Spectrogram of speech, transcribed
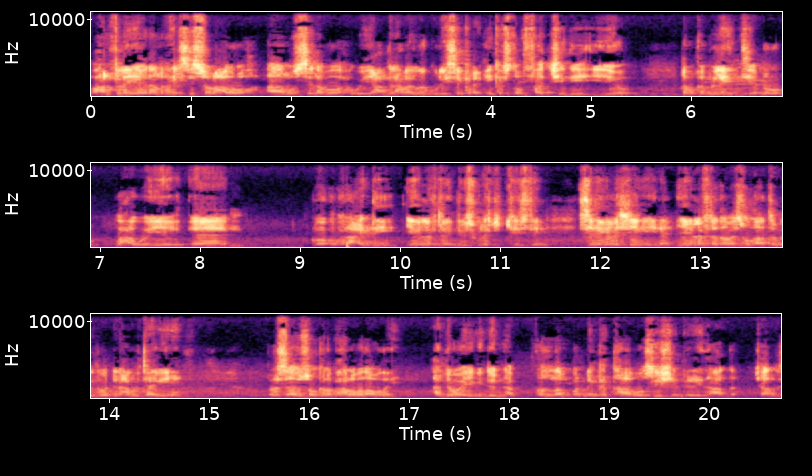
waxaan filayaa inaanu xirsi sul cawro aanu sinaba waxa weeye cabdiraxmaan uga guulaysan karayn inkastoo fajidii iyo qabqablayntii dhul waxa weeye waa ku karaacidii iyaga laftooda dib iskula jeesteen siliga la sheegayna iyaga laftooda ba isku qaato midba dhinac buu taagan yahay balse ay u soo kala baxaan labada oday hadda waa eegi doonaa fadlan bandhinka taabo sii sheegana idaacadda jaalle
